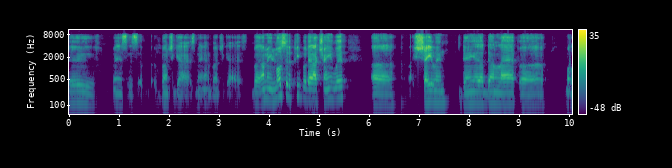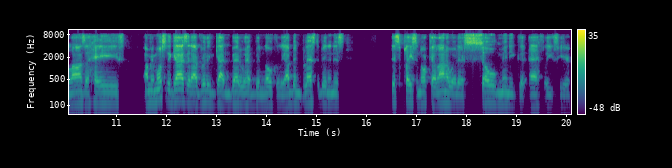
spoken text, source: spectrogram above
Ooh, man, it's, it's a bunch of guys, man, a bunch of guys. But I mean, most of the people that I train with, uh, like Shaylin, Danielle Dunlap, uh, Malonza Hayes. I mean, most of the guys that I've really gotten better with have been locally. I've been blessed to be in this this place in North Carolina where there's so many good athletes here.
